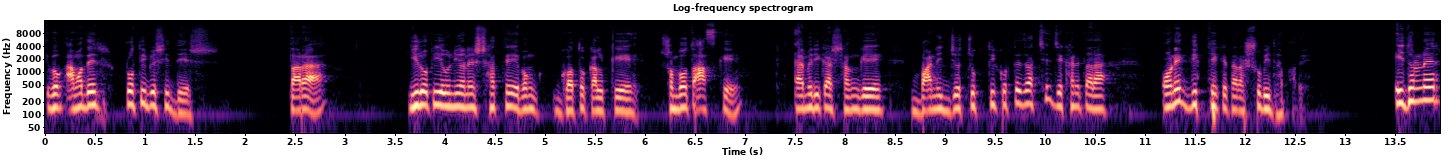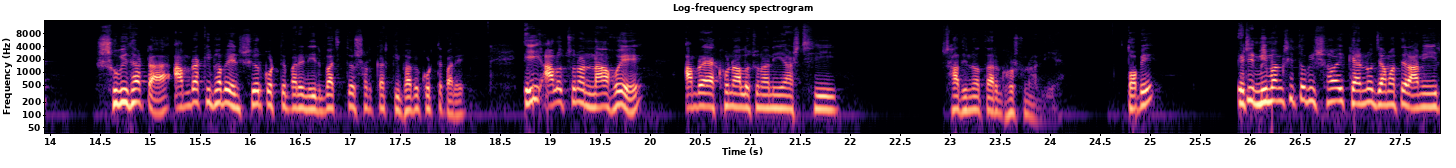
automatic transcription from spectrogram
এবং আমাদের প্রতিবেশী দেশ, তারা ইউরোপীয় ইউনিয়নের সাথে এবং গতকালকে, সম্ভবত আজকে, আমেরিকার সঙ্গে বাণিজ্য চুক্তি করতে যাচ্ছে, যেখানে তারা অনেক দিক থেকে তারা সুবিধা পাবে। এই ধরনের সুবিধাটা আমরা কীভাবে এনশিওর করতে পারি, নির্বাচিত সরকার কীভাবে করতে পারে, এই আলোচনা না হয়ে আমরা এখন আলোচনা নিয়ে আসছি স্বাধীনতার ঘোষণা নিয়ে। তবে এটি মীমাংসিত বিষয়, কেন জামাতের আমির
